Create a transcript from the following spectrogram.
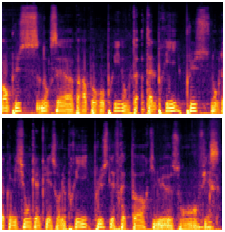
en plus, donc c'est euh, par rapport au prix, donc tu as, le prix, plus donc la commission calculée sur le prix, plus les frais de port qui lui eux sont fixes.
